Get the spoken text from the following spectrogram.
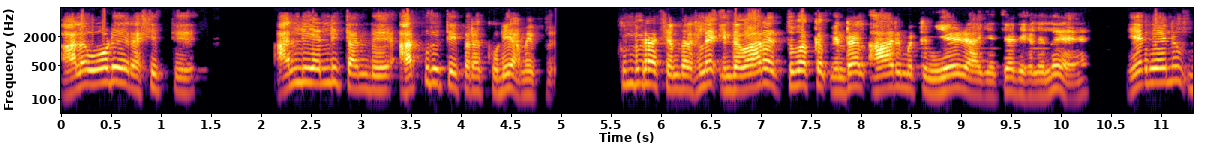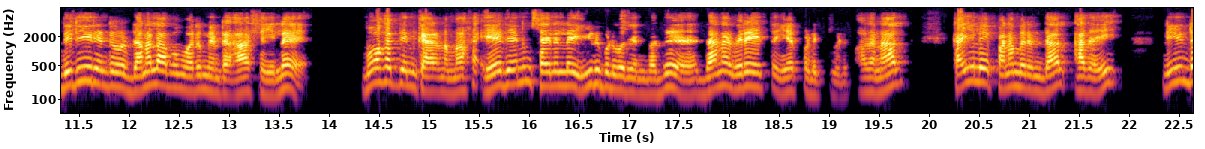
அளவோடு ரசித்து அள்ளி அள்ளி தந்து அற்புதத்தை பெறக்கூடிய அமைப்பு. கும்பராஜ் என்பர்களே இந்த வார துவக்கம் என்றால் ஆறு மற்றும் ஏழு ஆகிய தேதிகளில் ஏதேனும் திடீர் என்று ஒரு தனலாபம் வரும் என்ற ஆசையில மோகத்தின் காரணமாக ஏதேனும் செயலில் ஈடுபடுவது என்பது தன விரயத்தை ஏற்படுத்திவிடும். அதனால் கையிலே பணம் இருந்தால் அதை நீண்ட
